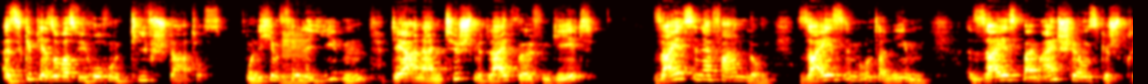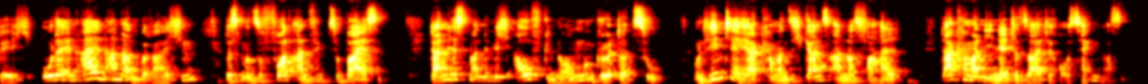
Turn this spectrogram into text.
Also es gibt ja sowas wie Hoch- und Tiefstatus. Und ich empfehle mhm. jedem, der an einen Tisch mit Leitwölfen geht, sei es in der Verhandlung, sei es im Unternehmen, sei es beim Einstellungsgespräch oder in allen anderen Bereichen, dass man sofort anfängt zu beißen. Dann ist man nämlich aufgenommen und gehört dazu. Und hinterher kann man sich ganz anders verhalten. Da kann man die nette Seite raushängen lassen.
